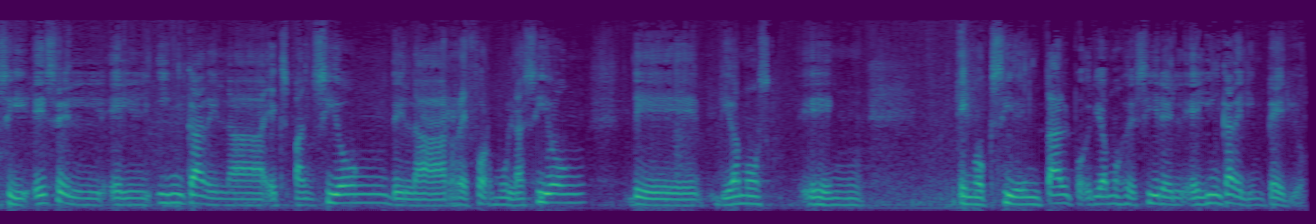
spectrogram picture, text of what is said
Sí, es el, Inca de la expansión, de la reformulación, de, digamos, en, occidental podríamos decir el, Inca del imperio.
